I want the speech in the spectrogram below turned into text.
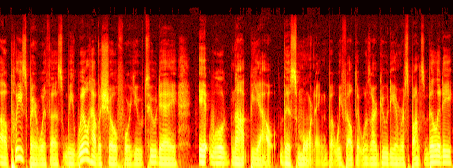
Uh, please bear with us. We will have a show for you today it will not be out this morning, but we felt it was our duty and responsibility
